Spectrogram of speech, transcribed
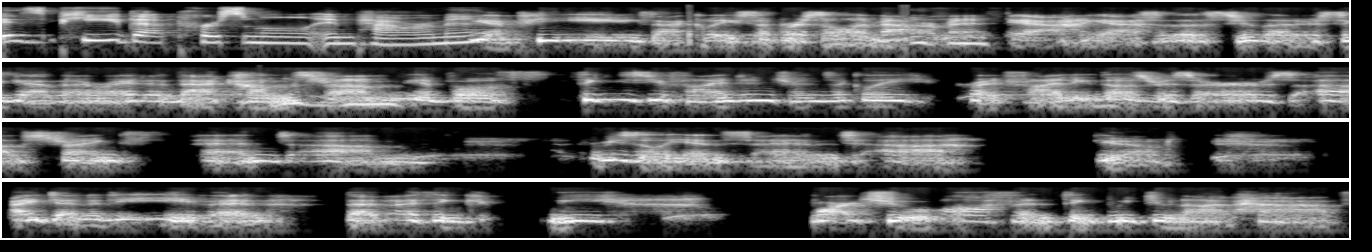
is P that personal empowerment? Yeah, P exactly. So personal empowerment. Yeah, yeah. So those two letters together, right? And that comes from you know, both things you find intrinsically, right? Finding those reserves of strength and um, resilience and uh, you know identity, even that I think we far too often think we do not have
